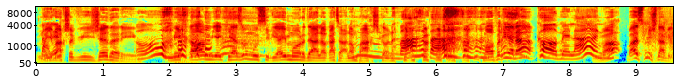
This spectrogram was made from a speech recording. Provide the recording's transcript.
ما یه بله. بخش ویژه داریم. اوه. می‌خوام یکی از اون موسیقی های مورد علاقت الان پخش کنم. موافقی یا نه؟ کاملا. ما بس میشنویم.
